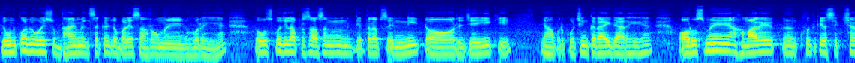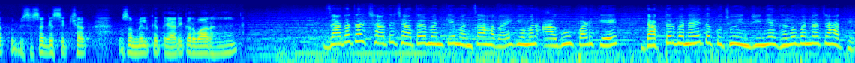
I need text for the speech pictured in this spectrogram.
कि उनको भी वही सुविधाएँ मिल सकें जो बड़े शहरों में हो रही हैं। तो उसको जिला प्रशासन की तरफ़ से नीट और जेई की यहाँ पर कोचिंग कराई जा रही है और उसमें हमारे खुद के शिक्षक विशेषज्ञ शिक्षक, वो सब मिलकर तैयारी करवा रहे हैं। ज़्यादातर छात्र छात्रा मन के मनसा हवाई कि ओमन आगू पढ़ के डॉक्टर बनाए तो कुछ इंजीनियर घलो बनना चाहते।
